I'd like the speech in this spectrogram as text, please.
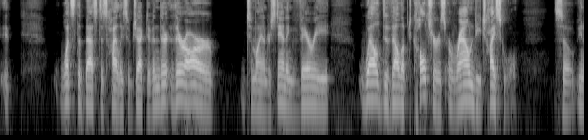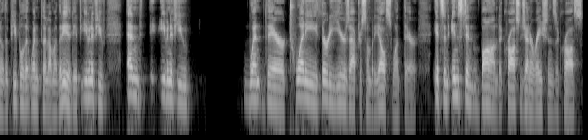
it, what's the best is highly subjective, and there there are, to my understanding, very well developed cultures around each high school. So you know the people that went to La Madrid, if even if you've and even if you went there 20, 30 years after somebody else went there, it's an instant bond across generations, across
